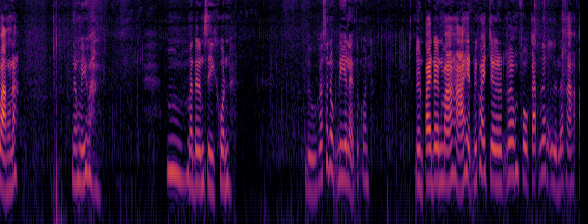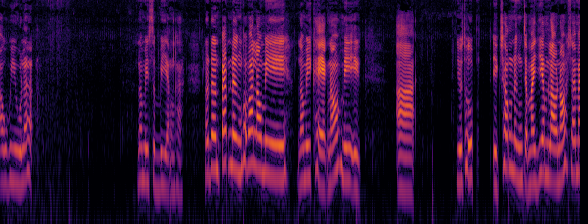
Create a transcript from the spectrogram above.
หวังนะ ยังมีหวังมาเดินสี่คน ดูก็สนุกดีแหละทุกคน เดินไปเดินมาหาเห็ดไม่ค่อยเจอเริ่มโฟกัสเรื่องอื่นแล้วค่ะ เอาวิวแล้วเรามีเสบียงค่ะ เราเดินแป๊บหนึ่งเพราะว่าเรามีเรามีแขกเนาะมีอีกอ่า YouTube อีกช่องหนึ่งจะมาเยี่ยมเราเนาะใช่ไหม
